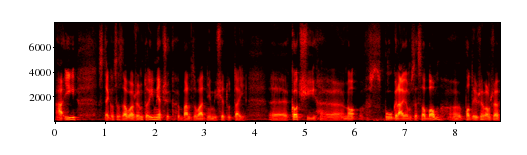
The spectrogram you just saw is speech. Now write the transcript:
A i z tego co zauważyłem, to i mieczyk bardzo ładnie mi się tutaj e, koci, e, no, współgrają ze sobą. E, podejrzewam, że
